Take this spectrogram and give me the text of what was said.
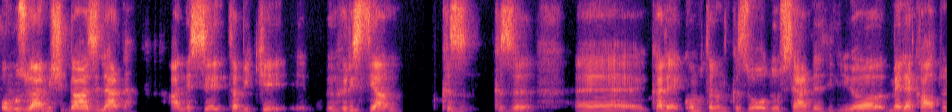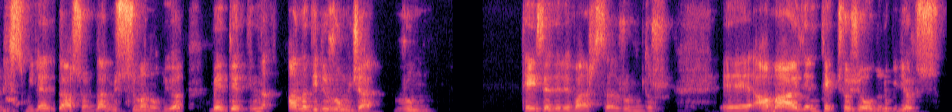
omuz vermiş gazilerden. Annesi tabii ki e, Hristiyan kız kızı e, kale komutanının kızı olduğu serdediliyor. Melek Hatun ismiyle daha sonra da Müslüman oluyor. Bedrettin'in ana dili Rumca. Rum teyzeleri varsa Rum'dur. E, ama ailenin tek çocuğu olduğunu biliyoruz.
